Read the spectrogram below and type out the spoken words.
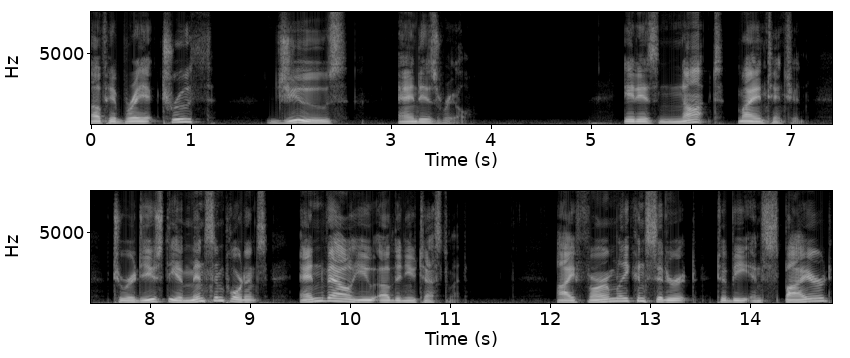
of Hebraic truth, Jews, and Israel. It is not my intention to reduce the immense importance and value of the New Testament. I firmly consider it to be inspired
